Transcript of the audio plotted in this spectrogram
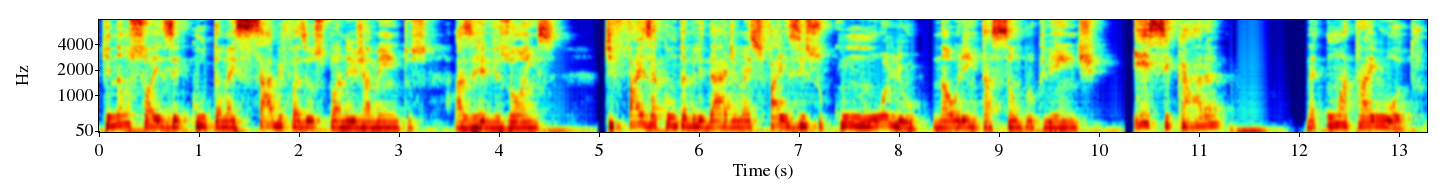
que não só executa, mas sabe fazer os planejamentos, as revisões, que faz a contabilidade, mas faz isso com um olho na orientação para o cliente. Esse cara, né, um atrai o outro.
